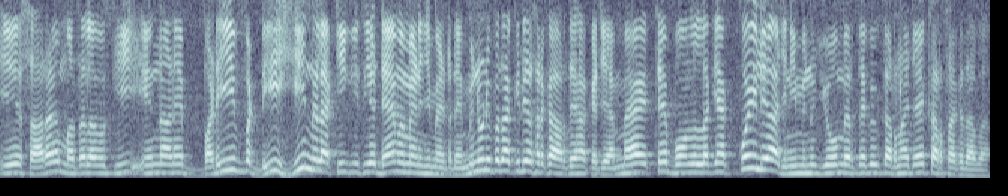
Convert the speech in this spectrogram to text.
ਇਹ ਸਰ ਮਤਲਬ ਕਿ ਇਹਨਾਂ ਨੇ ਬੜੀ ਵੱਡੀ ਹੀ ਨਲਾਇਕੀ ਕੀਤੀ ਹੈ, ਡੈਮ ਮੈਨੇਜਮੈਂਟ ਨੇ। ਮੈਨੂੰ ਨਹੀਂ ਪਤਾ ਕਿਹਦੀ ਸਰਕਾਰ ਦੇ ਹੱਕ 'ਚ ਆ। ਮੈਂ ਇੱਥੇ ਬੋਲਣ ਲੱਗਿਆ, ਕੋਈ ਲਿਹਾਜ਼ ਨਹੀਂ ਮੈਨੂੰ, ਜੋ ਮੇਰੇ ਤੇ ਕੋਈ ਕਰਨਾ ਚਾਹੇ ਕਰ ਸਕਦਾ ਵਾ।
